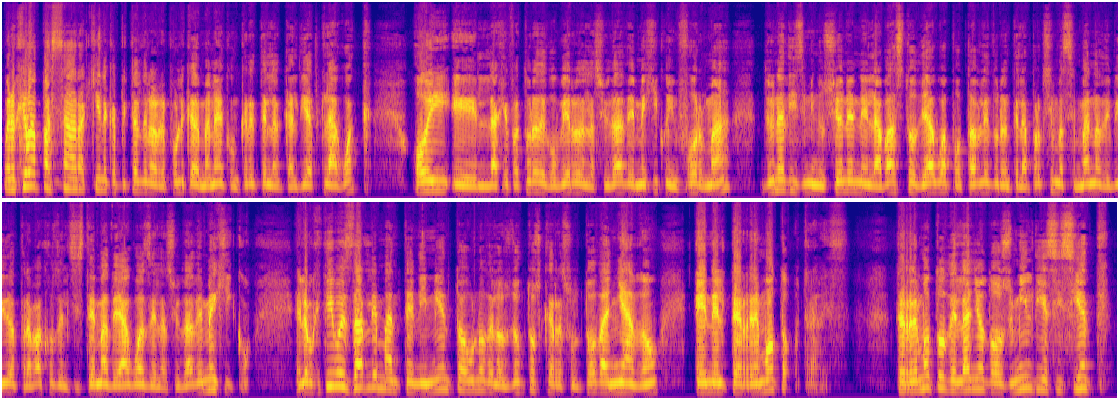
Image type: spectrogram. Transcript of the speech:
Bueno, ¿qué va a pasar aquí en la capital de la República de manera concreta en la alcaldía Tláhuac? Hoy eh, la jefatura de gobierno de la Ciudad de México informa de una disminución en el abasto de agua potable durante la próxima semana debido a trabajos del sistema de aguas de la Ciudad de México. El objetivo es darle mantenimiento a uno de los ductos que resultó dañado en el terremoto, otra vez, terremoto del año 2017.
